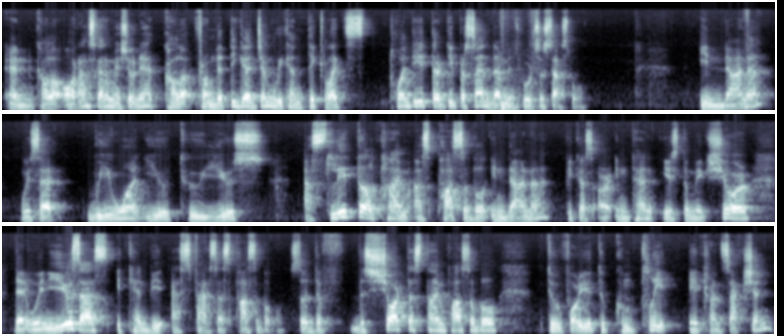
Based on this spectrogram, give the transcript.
And kalau orang sekarang measure-nya, kalau from the 3 jam we can take like 20-30%, that means we're successful. In Dana, we said we want you to use as little time as possible in Dana because our intent is to make sure that when you use us, it can be as fast as possible. So the, the shortest time possible to, for you to complete a transaction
